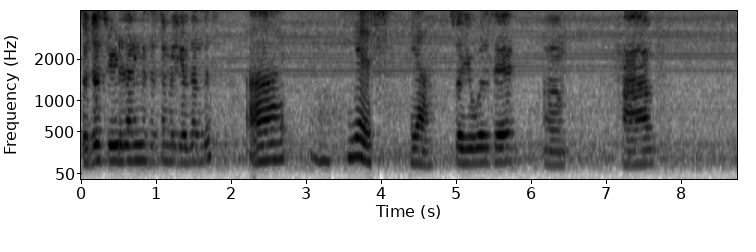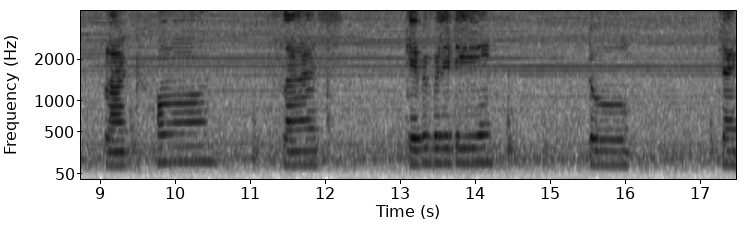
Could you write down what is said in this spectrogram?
So just redesigning the system will give them this. uh, yes yeah So you will say um, have platform slash capability to check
